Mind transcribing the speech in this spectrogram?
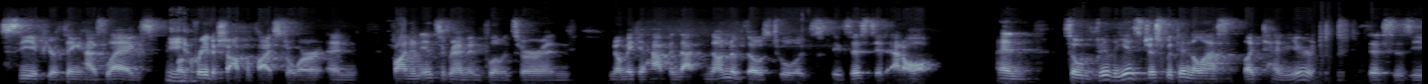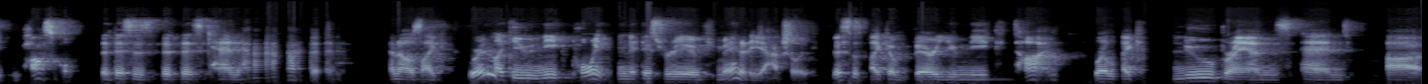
see if your thing has legs, yeah. or create a Shopify store and find an Instagram influencer and you know make it happen. That none of those tools existed at all, and so it really is just within the last like ten years this is even possible that this is that this can happen. And I was like, we're in like a unique point in the history of humanity. Actually, this is like a very unique time where like new brands and uh,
